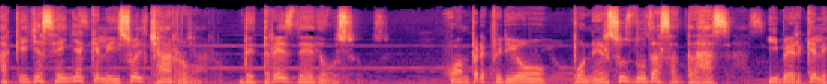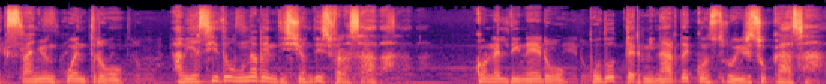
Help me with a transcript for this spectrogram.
aquella seña que le hizo el charro de tres dedos? Juan prefirió poner sus dudas atrás y ver que el extraño encuentro había sido una bendición disfrazada. Con el dinero pudo terminar de construir su casa,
